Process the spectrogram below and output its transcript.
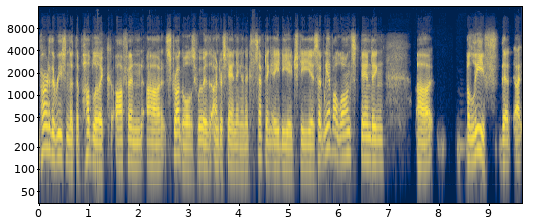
part of the reason that the public often uh, struggles with understanding and accepting ADHD is that we have a long-standing uh, belief that I,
